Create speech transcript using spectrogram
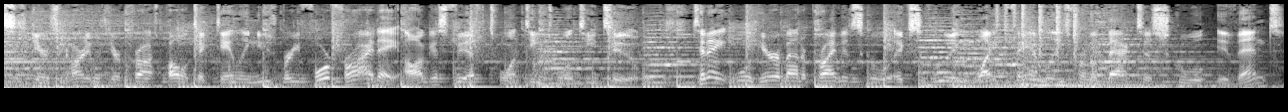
This is Garrison Hardy with your Cross Politic Daily News Brief for Friday, August 5th, 2022. Today, we'll hear about a private school excluding white families from a back to school event.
